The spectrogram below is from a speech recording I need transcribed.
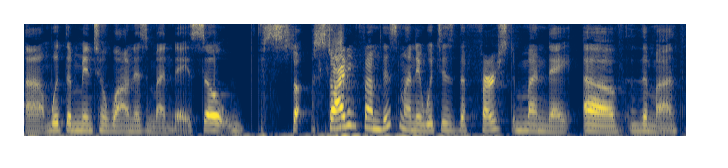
Um, with the mental wellness Monday. So, st- starting from this Monday, which is the first Monday of the month,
